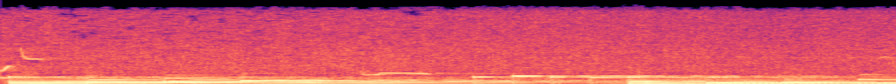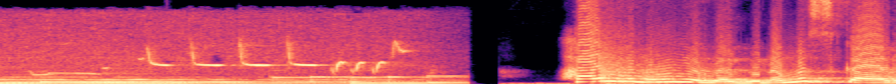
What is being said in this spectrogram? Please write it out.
ಹಾಯ್ ಹಲೋ ಎಲ್ಲರಿಗೂ ನಮಸ್ಕಾರ.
